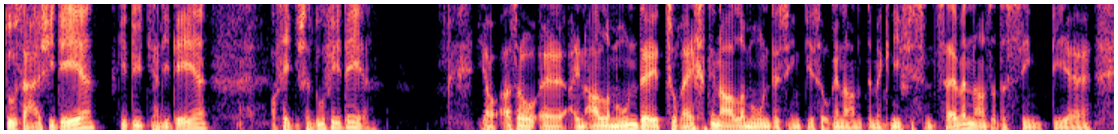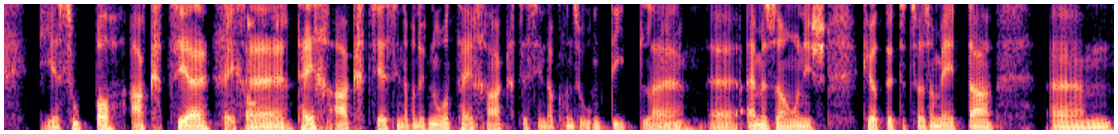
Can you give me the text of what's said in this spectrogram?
Du sagst Ideen, es gibt Leute, die haben Ideen. Was hättest denn du für Ideen? Ja, also äh, in aller Munde, zu Recht in aller Munde sind die sogenannten Magnificent Seven, also das sind die, die Superaktien, Tech-Aktien. Äh, Tech-Aktien sind aber nicht nur Tech-Aktien, sind auch Konsumtitel. Mhm. Äh, Amazon ist, gehört dazu, also Meta, ähm,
